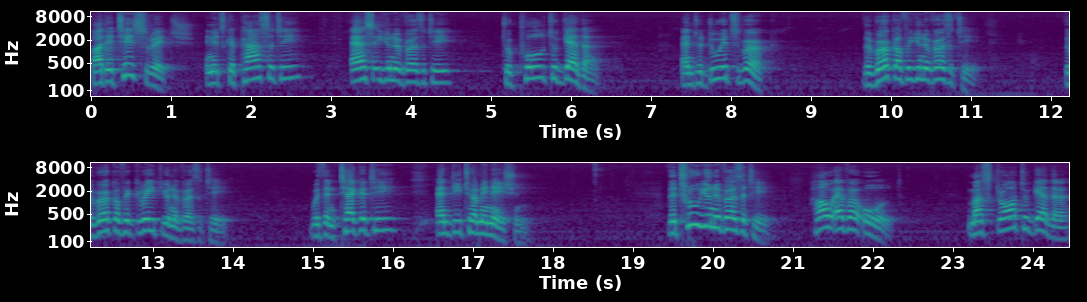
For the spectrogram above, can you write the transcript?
but it is rich in its capacity as a university to pull together and to do its work, the work of a university, the work of a great university, with integrity and determination. The true university, however old, must draw together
